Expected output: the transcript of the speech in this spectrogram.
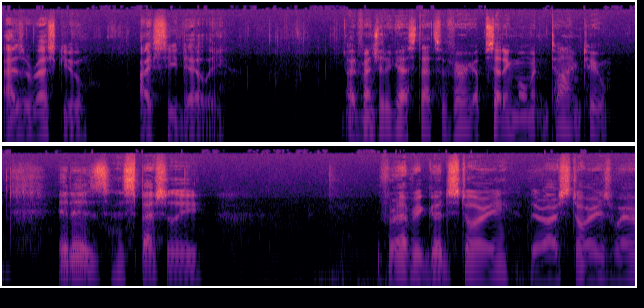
as a rescue, I see daily. I'd venture to guess that's a very upsetting moment in time, too. It is, especially for every good story, there are stories where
